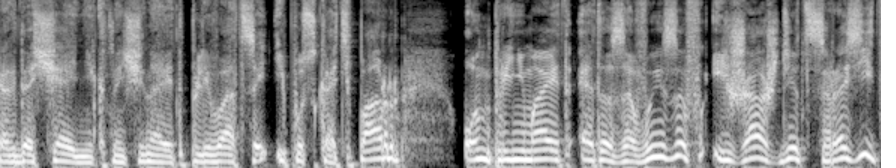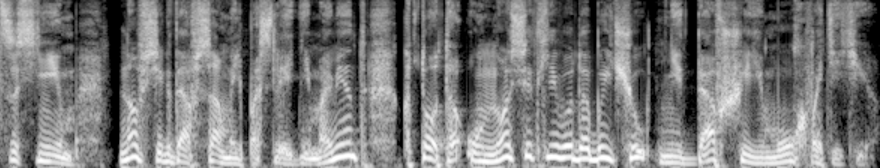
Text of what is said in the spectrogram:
Когда чайник начинает плеваться и пускать пар, он принимает это за вызов и жаждет сразиться с ним, но всегда в самый последний момент кто-то уносит его добычу, не давший ему ухватить ее.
